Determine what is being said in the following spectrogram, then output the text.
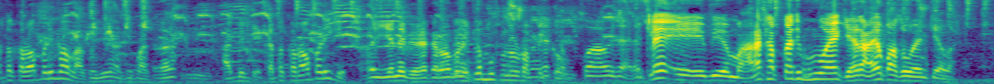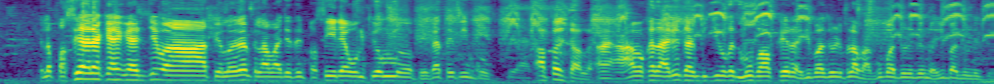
આ તો કરવા પડી બા વાઘુજી નથી પાછળ આ બે ભેગા તો કરવા પડી કે? એને ભેગા કરવા પડે. એટલે હું પેલો ટોપિક કહું. એટલે એ એ મારા ઠપકાથી હું અહીંયા ઘેર આવ્યો પાછો એમ કહેવા. એટલે પછી આરે કહે ઘેર જે આ પેલો રે પેલા વાજે થઈ પછી રે ઓમથી ઓમ ભેગા થઈ એમ કહું આ તો ચાલે. આ આ વખત આવ્યું થાય બીજી વખત હું ભાવ ફેર હરી બાજુ પેલા વાઘુબા બાજુડી જઈને હરી બાજુ જઈને.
